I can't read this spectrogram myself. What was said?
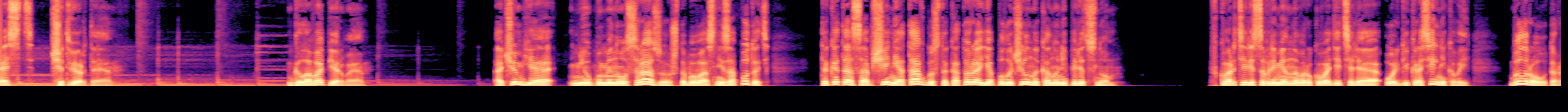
Часть четвертая. Глава первая. О чем я не упомянул сразу, чтобы вас не запутать, так это сообщение от Августа, которое я получил накануне перед сном. В квартире современного руководителя Ольги Красильниковой был роутер,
